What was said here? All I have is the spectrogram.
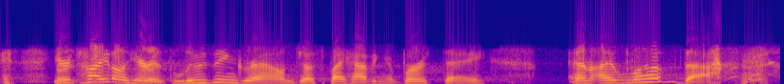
your right. title here right. is Losing Ground Just by Having a Birthday. And I love that.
